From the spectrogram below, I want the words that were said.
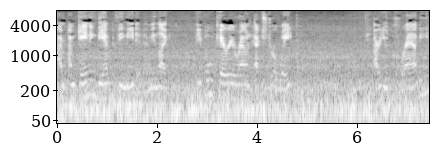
I'm, I'm gaining the empathy needed. I mean, like people who carry around extra weight are you crabby?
